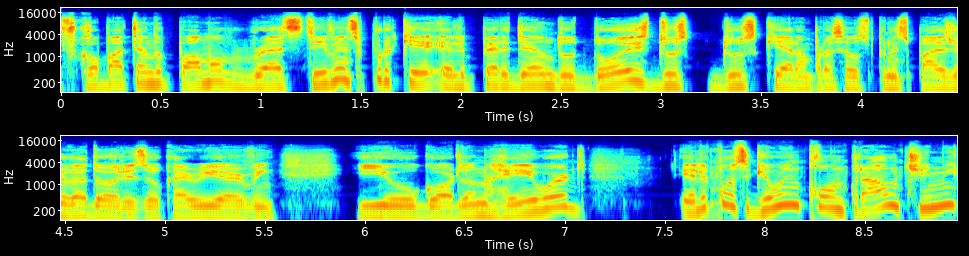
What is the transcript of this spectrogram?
ficou batendo palma pro Brad Stevens porque ele perdendo dois dos, dos que eram para ser os principais jogadores, o Kyrie Irving e o Gordon Hayward ele conseguiu encontrar um time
